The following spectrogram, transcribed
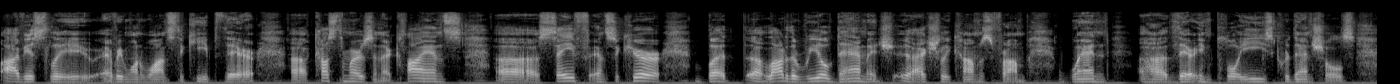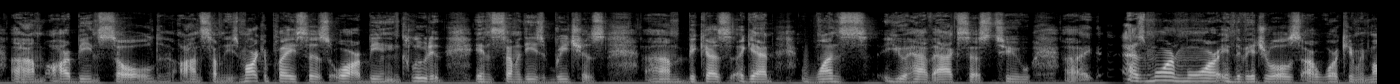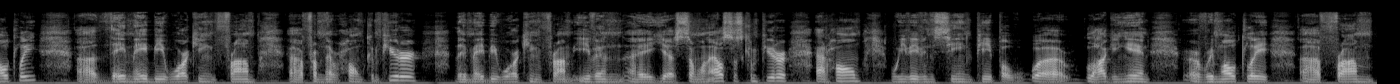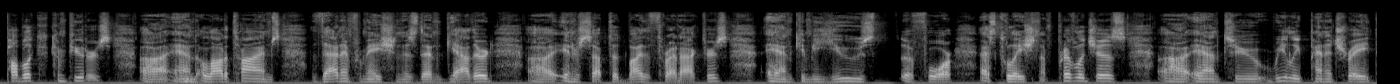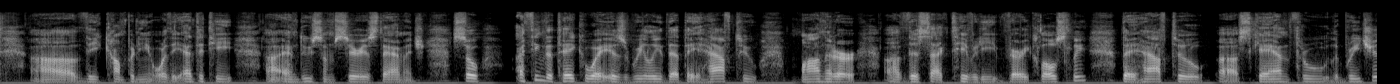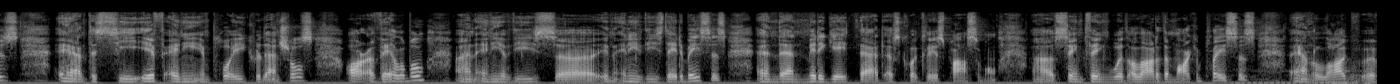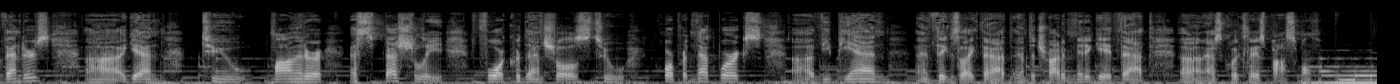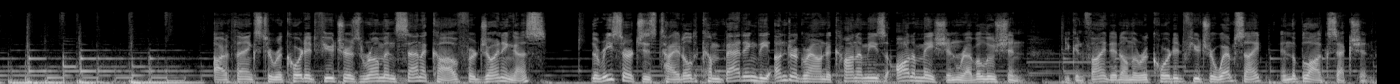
obviously everyone wants to keep their uh, customers and their clients uh, safe and secure. But a lot of the real damage actually comes from when uh, their employees' credentials um, are being sold on some of these marketplaces or are being included in some of these breaches. Um, because again, once you have access to uh, as more and more individuals are working remotely, uh, they may be working from uh, from their home computer. They may be working from even a uh, someone else's computer at home. We've even seen people uh, logging in uh, remotely from public computers, and a lot of times that information is then gathered, intercepted by the threat actors, and can be used uh, for escalation of privileges uh, and to really penetrate uh, the company or the entity uh, and do some serious damage. So I think the takeaway is really that they have to monitor uh, this activity very closely. They have to uh, scan through the breaches and to see if any employee credentials are available on any of these uh, in any of these databases, and then mitigate that as quickly as possible. Uh, same thing with a lot of the marketplaces and the log vendors. Uh, again, to monitor, especially for credentials to corporate networks, uh, VPN, and things like that, and to try to mitigate that uh, as quickly as possible. Our thanks to Recorded Future's Roman Sannikov for joining us. The research is titled Combating the Underground Economy's Automation Revolution. You can find it on the Recorded Future website in the blog section.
